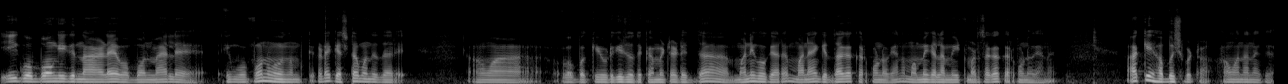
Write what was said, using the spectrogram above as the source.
ಈಗ ಒಬ್ಬವಂಗೆ ನಾಳೆ ಒಬ್ಬನ ಮೇಲೆ ಈಗ ಒಬ್ಬನು ನಮ್ಮ ಕಡೆ ಗೆಸ್ಟ ಬಂದಿದ್ದಾರೆ. ಅವ ಒಬ್ಬಕ್ಕೆ ಹುಡುಗಿ ಜೊತೆ ಕಮಿಟೆಡ್ ಇದ್ದ ಮನೆಗೆ ಹೋಗ್ಯಾರ ಮನ್ಯಾಗ ಇದ್ದಾಗ ಕರ್ಕೊಂಡು ಹೋಗ್ಯಾನ ಮಮ್ಮಿಗೆಲ್ಲ ಮೀಟ್ ಮಾಡ್ಸಾಗ ಕರ್ಕೊಂಡು ಹೋಗ್ಯಾನ. ಆಕೆ ಹಬ್ಬಿಸ್ಬಿಟ್ಳ ಅವ ನನಗೆ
